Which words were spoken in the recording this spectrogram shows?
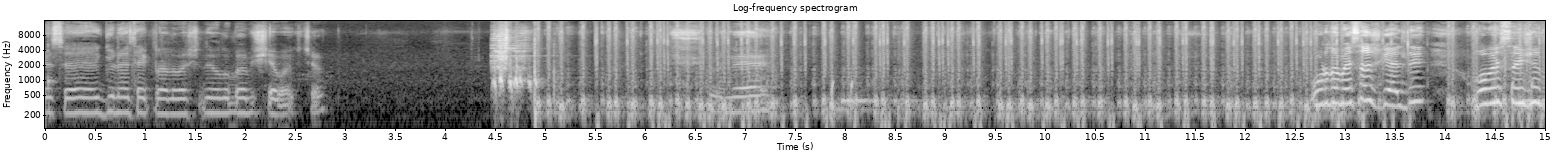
Neyse güne tekrar başlayalım. Ben bir şey bakacağım. Şöyle. Orada mesaj geldi. O mesajın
